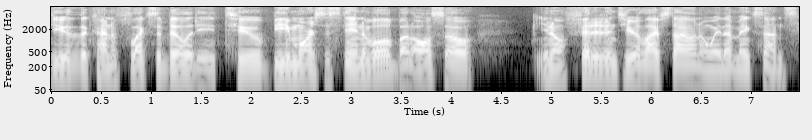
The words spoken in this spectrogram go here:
you the kind of flexibility to be more sustainable, but also you know, fit it into your lifestyle in a way that makes sense.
